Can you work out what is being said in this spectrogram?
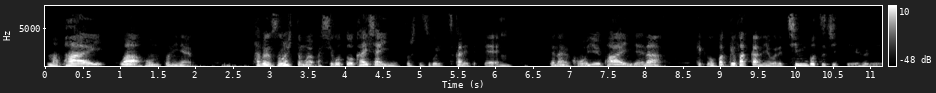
まあ、パイは本当にね、多分その人もやっぱ仕事会社員としてすごい疲れてて、うんで、なんかこういうパイみたいな、結構バックパッカーの用語で沈没地っていう風に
